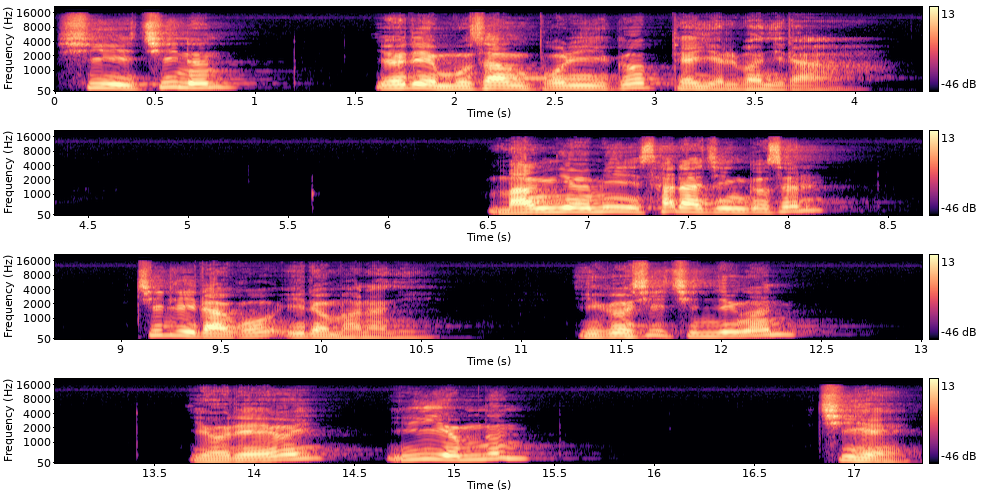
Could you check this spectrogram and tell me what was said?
시 진은 열의 무상 보리급 대열반이라. 망념이 사라진 것을 진리라고 이름하나니 이것이 진정한 열애의 이 없는 지혜,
